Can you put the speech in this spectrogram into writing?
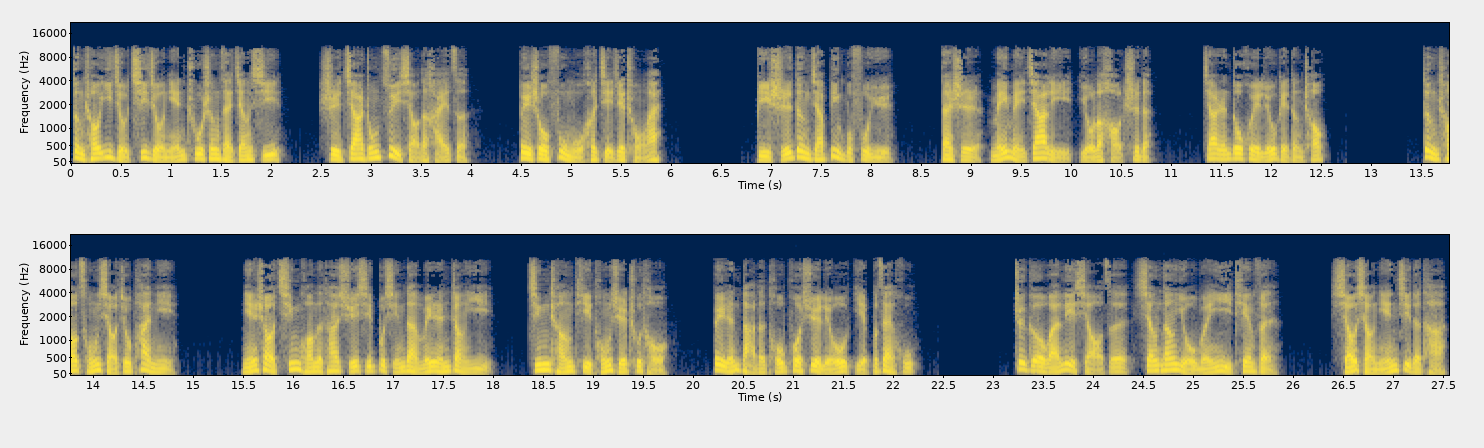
邓超一九七九年出生在江西，是家中最小的孩子，备受父母和姐姐宠爱。彼时邓家并不富裕，但是每每家里有了好吃的，家人都会留给邓超。邓超从小就叛逆，年少轻狂的他学习不行，但为人仗义，经常替同学出头，被人打得头破血流也不在乎。这个顽劣小子相当有文艺天分，小小年纪的他，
